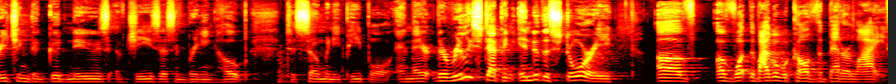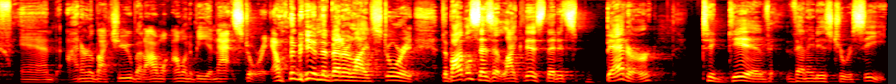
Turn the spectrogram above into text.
preaching the good news of Jesus and bringing hope to so many people. And they're, they're really stepping into the story of, of what the Bible would call the better life. And I don't know about you, but I, w- I want to be in that story. I want to be in the better life story. The Bible says it like this that it's better to give than it is to receive.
